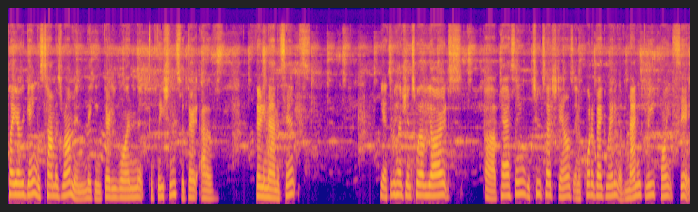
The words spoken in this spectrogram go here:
player of the game was Thomas Rahman, making 31 completions for 30 out of 39 attempts. He had 312 yards uh, passing with two touchdowns and a quarterback rating of 93.6.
